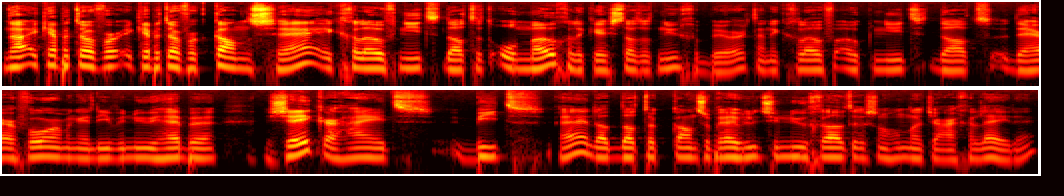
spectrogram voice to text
Nou, ik heb het over, ik heb het over kans. Hè? Ik geloof niet dat het onmogelijk is dat het nu gebeurt. En ik geloof ook niet dat de hervormingen die we nu hebben zekerheid biedt. Hè? Dat, dat de kans op revolutie nu groter is dan 100 jaar geleden.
